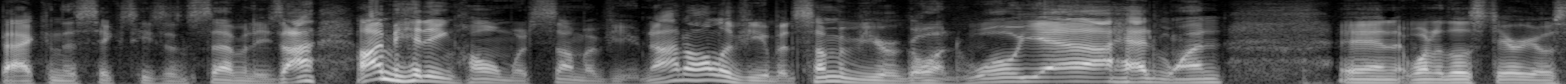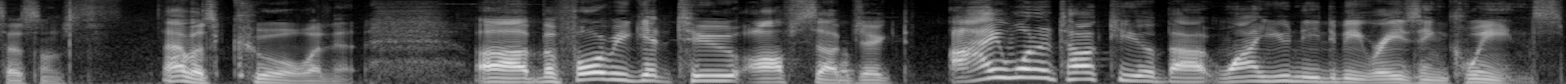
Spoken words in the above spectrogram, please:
back in the 60s and 70s I, i'm hitting home with some of you not all of you but some of you are going whoa yeah i had one and one of those stereo systems that was cool wasn't it uh, before we get too off subject, I want to talk to you about why you need to be raising queens.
